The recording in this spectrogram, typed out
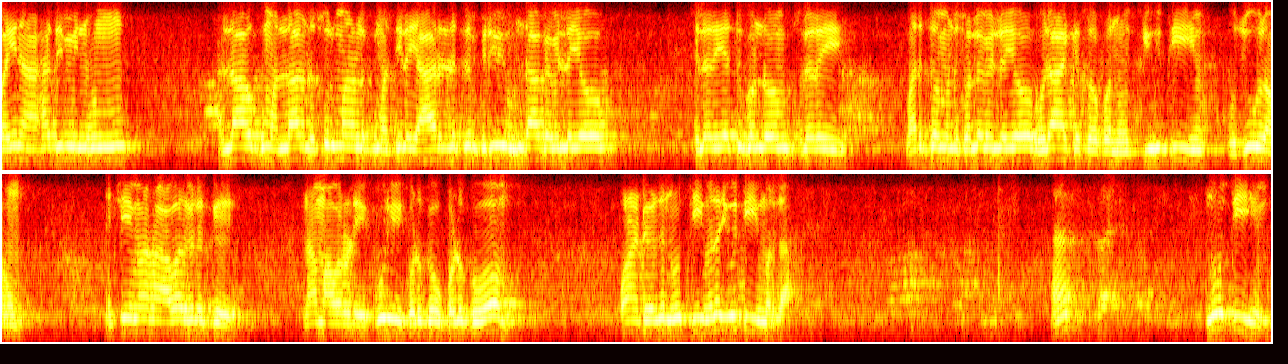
பைன அஹதி மின்ஹும். அல்லாஹுக்கும் அல்லாஹ் ரசூல்மார்களுக்கும் மத்தியில் யாரிடத்திலும் பிரிவு உண்டாகவில்லையோ? சிலரை ஏற்றுக்கொண்டோம் சிலரை மருத்துவம் என்று சொல்லவில்லையோ? உலாய்க்க சோஃபன் யூத்தி உஜூரகும் நிச்சயமாக அவர்களுக்கு நாம் அவருடைய கூலியை கொடுக்க கொடுக்குவோம். போனாட்டி வருது நூத்தி வருதா யூத்தி வருதா நூத்தியும்.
